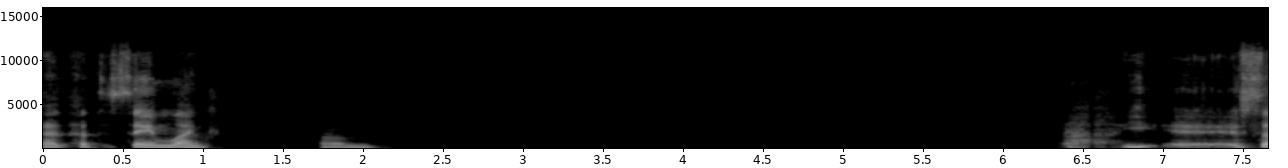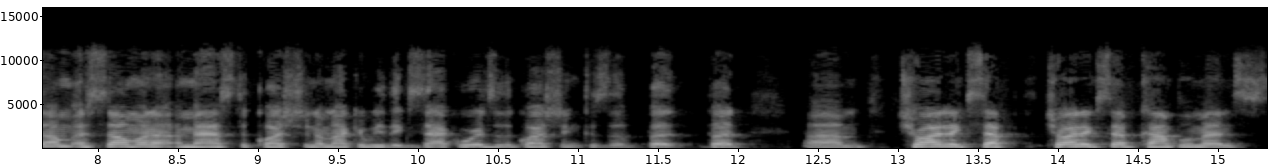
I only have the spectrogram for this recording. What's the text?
at, at the same length. Um, if some if someone asked the question, I'm not going to read the exact words of the question because of, but but um, try to accept try to accept compliments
